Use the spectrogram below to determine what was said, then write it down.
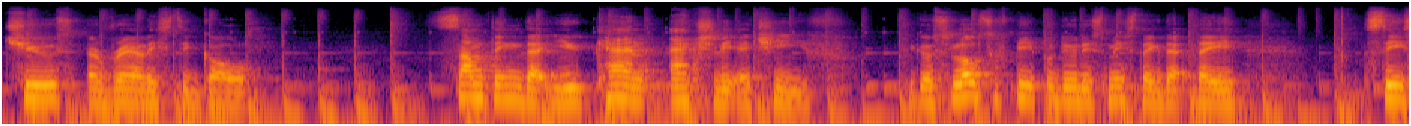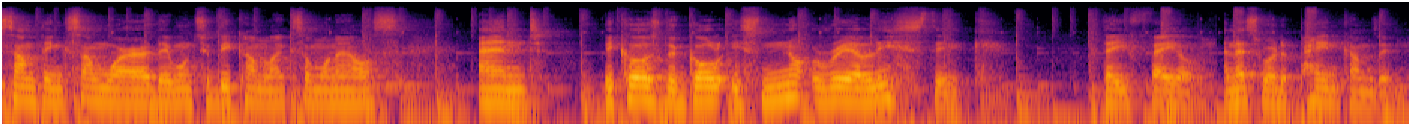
choose a realistic goal. Something that you can actually achieve. Because lots of people do this mistake that they see something somewhere, they want to become like someone else, and because the goal is not realistic, they fail. And that's where the pain comes in.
